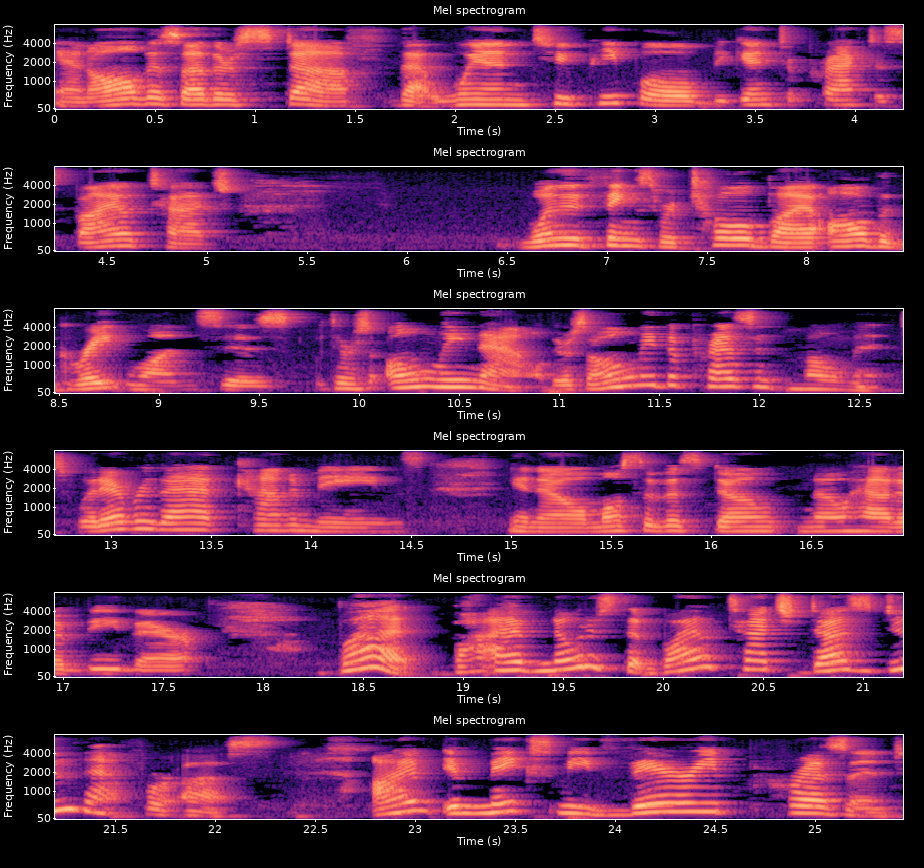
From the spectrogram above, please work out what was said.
and all this other stuff, that when two people begin to practice biotouch, one of the things we're told by all the great ones is there's only now, there's only the present moment, whatever that kind of means. You know, most of us don't know how to be there. But I've noticed that BioTouch does do that for us. I'm, it makes me very present.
